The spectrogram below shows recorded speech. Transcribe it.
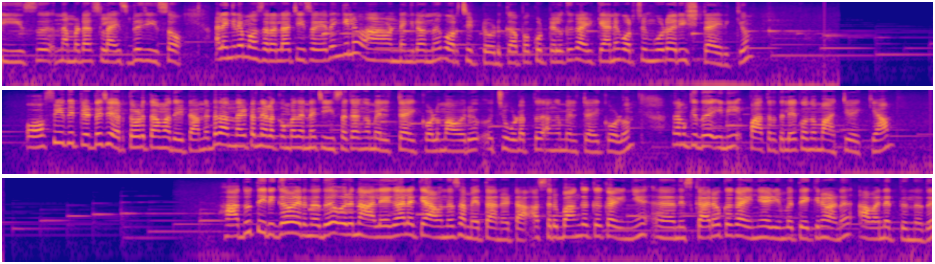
ചീസ് നമ്മുടെ സ്ലൈസ്ഡ് ചീസോ അല്ലെങ്കിൽ മൊസറല്ല ചീസോ ഏതെങ്കിലും ഉണ്ടെങ്കിലും ഒന്ന് കുറച്ച് ഇട്ട് കൊടുക്കുക. അപ്പോൾ കുട്ടികൾക്ക് കഴിക്കാൻ കുറച്ചും കൂടെ ഒരു ഇഷ്ടമായിരിക്കും ഓഫ് ചെയ്തിട്ടിട്ട് ചേർത്ത് കൊടുത്താൽ മതി കേട്ടോ എന്നിട്ട് നന്നായിട്ട് ഇളക്കുമ്പോൾ തന്നെ ചീസൊക്കെ അങ്ങ് മെൽറ്റ് ആയിക്കോളും. ആ ഒരു ചൂടത്ത് അങ്ങ് മെൽറ്റ് ആയിക്കോളും. നമുക്കിത് ഇനി പാത്രത്തിലേക്കൊന്ന് മാറ്റി വയ്ക്കാം അത് തിരികെ വരുന്നത് ഒരു നാലേകാലൊക്കെ ആവുന്ന സമയത്താണ് കേട്ടോ അസർ ബാങ്ക് ഒക്കെ കഴിഞ്ഞ് നിസ്കാരമൊക്കെ കഴിഞ്ഞ് കഴിയുമ്പോഴത്തേക്കിനുമാണ് അവൻ എത്തുന്നത്.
